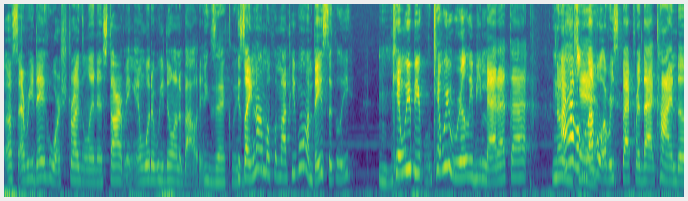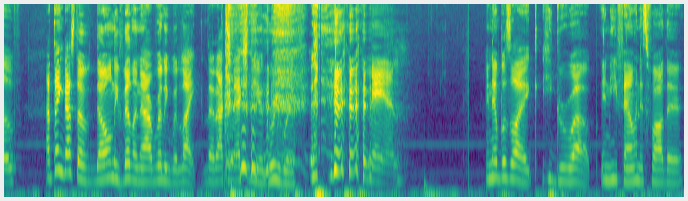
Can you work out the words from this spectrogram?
us every day who are struggling and starving. And what are we doing about it? Exactly. He's like, no, I'm gonna put my people on, basically. Mm-hmm. Can we be, can we really be mad at that? No, I have a level of respect for that kind of I think that's the the only villain that I really would like that I can actually agree with. man. and it was like he grew up and he found his father.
